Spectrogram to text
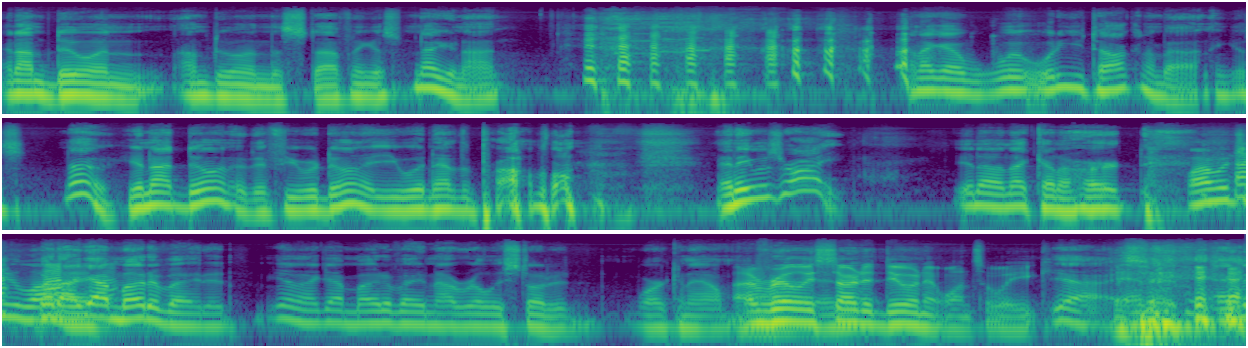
and I'm doing I'm doing this stuff." And he goes, "No, you're not." and I go, what, "What are you talking about?" And he goes, "No, you're not doing it. If you were doing it, you wouldn't have the problem." and he was right. You know, and that kind of hurt. Why would you lie? but I got motivated. You know, I got motivated, and I really started working out. I really And- started doing it once a week. Yeah, and, and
